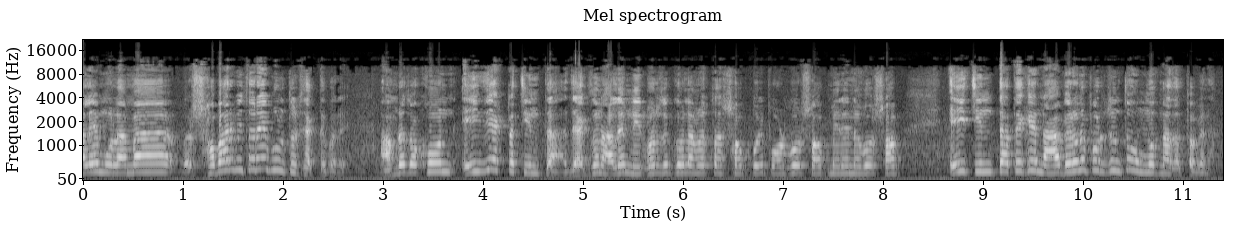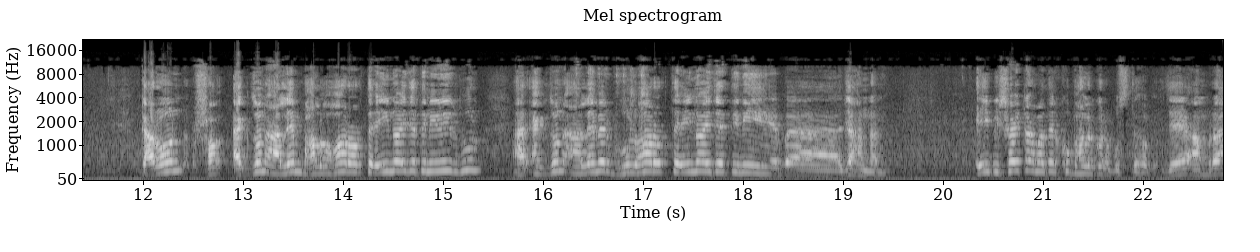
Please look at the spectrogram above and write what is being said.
আলেম ওলামা সবার ভিতরে ভুল ত্রুটি থাকতে পারে। আমরা যখন এই যে একটা চিন্তা যে একজন আলেম নির্ভরযোগ্য হলে আমরা তার সব বই পড়ব, সব মেনে নেব, সব এই চিন্তা থেকে না বেরোনো পর্যন্ত উম্মত নাজাত পাবে না। কারণ একজন আলেম ভালো হওয়ার অর্থ এই নয় যে তিনি নির্ভুল, আর একজন আলেমের ভুল হওয়ার অর্থ এই নয় যে তিনি জাহান্নামী। এই বিষয়টা আমাদের খুব ভালো করে বুঝতে হবে যে আমরা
